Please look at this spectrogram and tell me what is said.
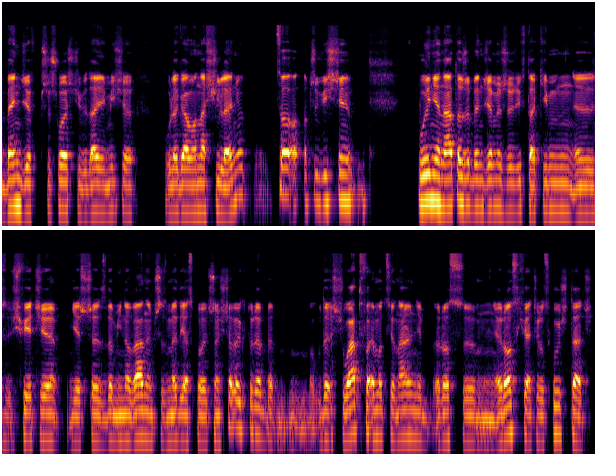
będzie w przyszłości, wydaje mi się, ulegało nasileniu, co oczywiście wpłynie na to, że będziemy żyli w takim e, świecie jeszcze zdominowanym przez media społecznościowe, które dość łatwo emocjonalnie roz, rozchwiać, rozhuśtać,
